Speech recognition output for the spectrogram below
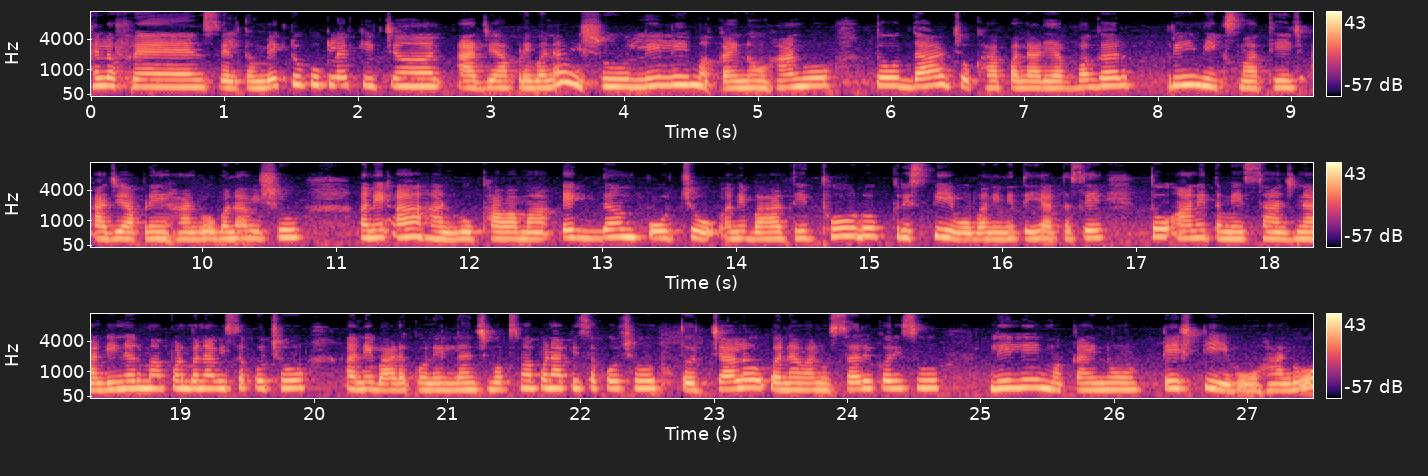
Hello friends welcome back to cook life kitchen આજે આપણે બનાવીશું લીલી મકાઈનો હાંડવો. તો દાળ ચોખા પલાળ્યા વગર પ્રી મિક્સમાંથી જ આજે આપણે હાંડવો બનાવીશું. અને આ હાંડવો ખાવામાં એકદમ પોચો અને બહારથી થોડો ક્રિસ્પી એવો બનીને તૈયાર થશે. તો આને તમે સાંજના ડિનરમાં પણ બનાવી શકો છો અને બાળકોને લંચ બોક્સમાં પણ આપી શકો છો. તો ચાલો બનાવવાનું શરૂ કરીશું. લીલી મકાઈનો ટેસ્ટી એવો હાંડવો.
